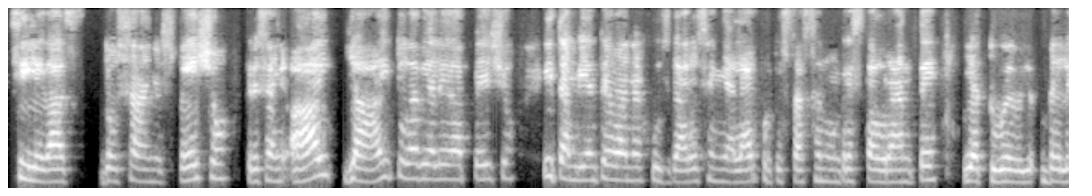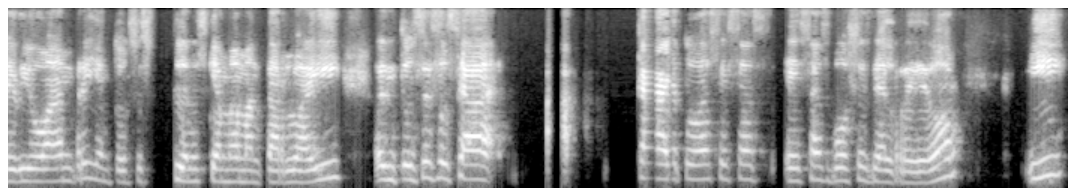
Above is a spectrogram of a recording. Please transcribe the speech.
si le das dos años pecho, tres años, ay, ya, ay, todavía le da pecho, y también te van a juzgar o señalar porque estás en un restaurante y a tu bebé, le dio hambre y entonces tienes que amamantarlo ahí. Entonces, o sea, cae todas esas, esas voces de alrededor y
